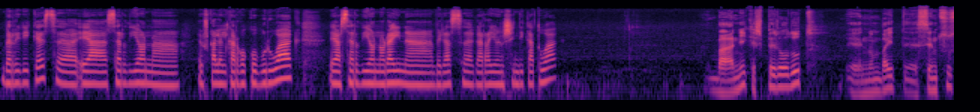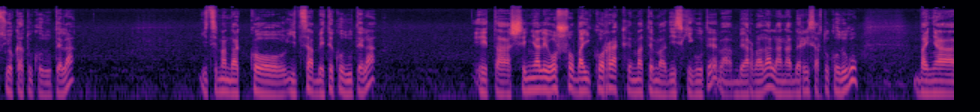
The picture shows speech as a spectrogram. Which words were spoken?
berririk ez, eh, ea zer dion eh, Euskal Elkargoko buruak, ea zer dion orain eh, beraz garraioen sindikatuak? Ba, nik espero dut, e, nonbait, zentzuz jokatuko dutela, hitzemandako hitza beteko dutela, eta seinale oso baikorrak ematen badizkigute, ba, behar bada lana berri hartuko dugu, baina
